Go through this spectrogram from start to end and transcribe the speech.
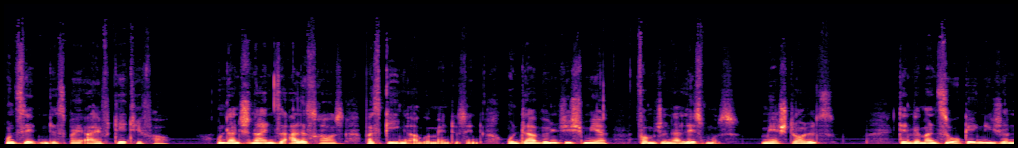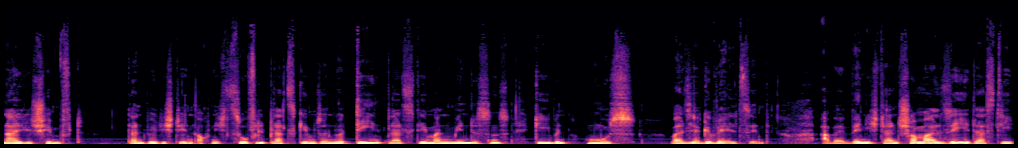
und senden das bei AfD TV. Und dann schneiden sie alles raus, was Gegenargumente sind. Und da wünsche ich mir vom Journalismus mehr Stolz. Denn wenn man so gegen die Journalie schimpft, dann würde ich denen auch nicht so viel Platz geben, sondern nur den Platz, den man mindestens geben muss, weil sie ja gewählt sind. Aber wenn ich dann schon mal sehe, dass die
